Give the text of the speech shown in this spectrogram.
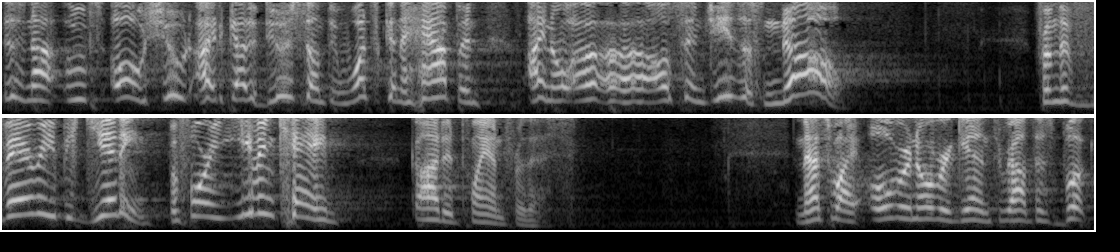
This is not, oops, oh shoot, I got to do something. What's going to happen? I know, uh, uh, uh, I'll send Jesus. No. From the very beginning, before he even came, God had planned for this. And that's why over and over again throughout this book,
